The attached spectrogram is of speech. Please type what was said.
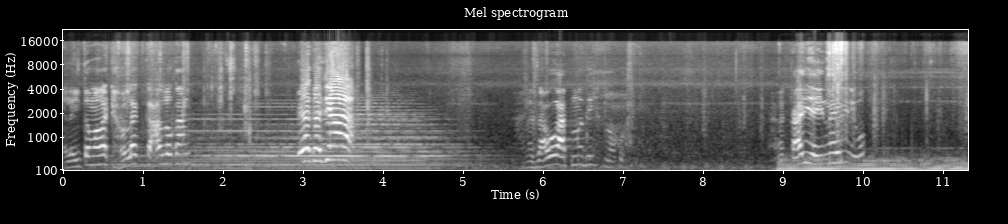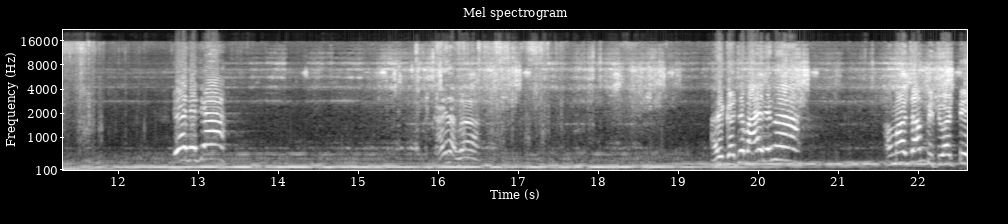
अरे, इथं मला ठेवलाय का लोकां ए गजा! जाऊ आतमध्ये नको. काय येई नाही रे हो. ए गजा! काय झाला? अरे गजा बाहेर आहे ना. आम्हाला जाम भीती वाटते.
